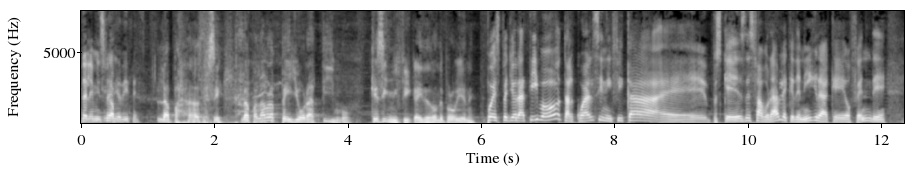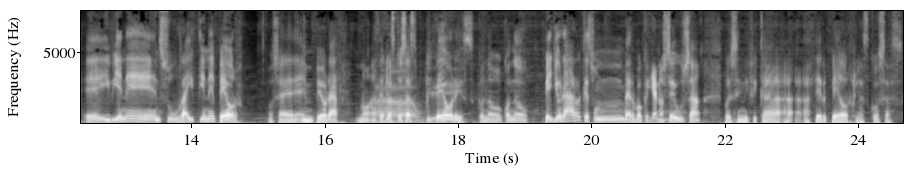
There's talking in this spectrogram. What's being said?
Del hemisferio, dices. la, palabra, sí, la palabra peyorativo, ¿qué significa y de dónde proviene? Pues peyorativo, tal cual, significa eh, pues que es desfavorable, que denigra, que ofende eh, y viene en su raíz tiene peor, o sea, empeorar, ¿no? Hacer las Ah, cosas peores. Cuando cuando peyorar, que es un verbo que ya no se usa, pues significa hacer peor las cosas.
